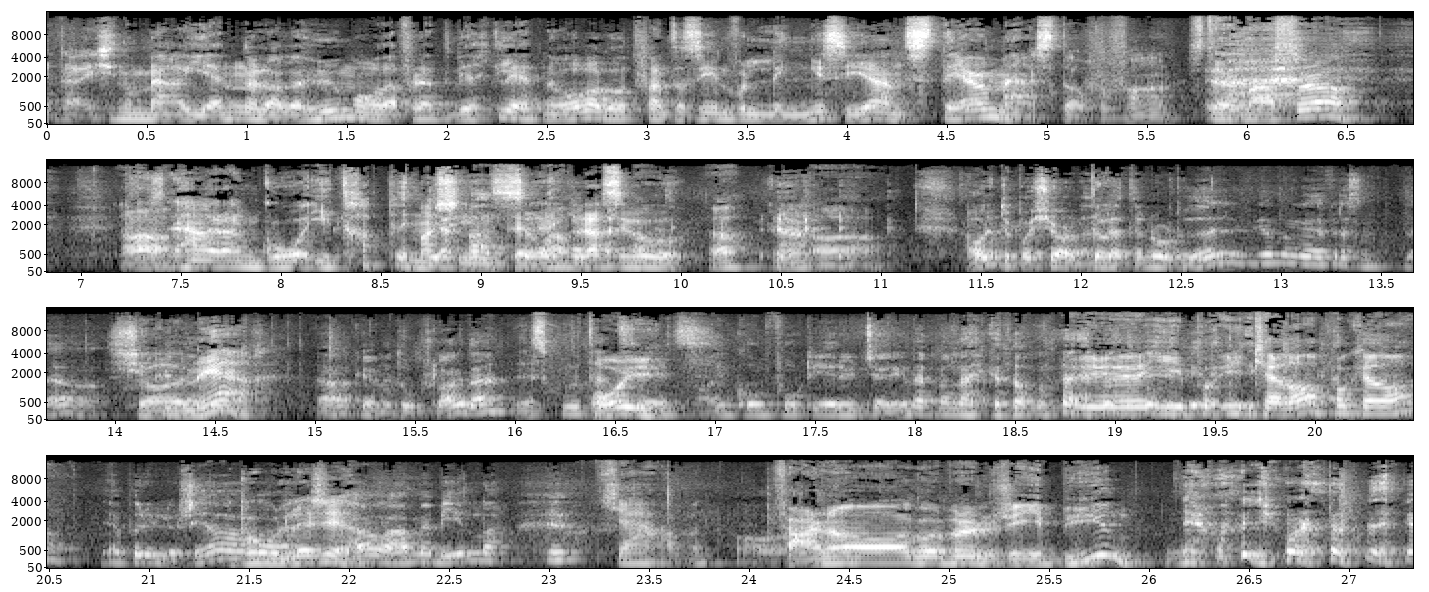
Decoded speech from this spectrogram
det, er ikke noe mer igjen å lage humor der, for at virkeligheten har overgått fantasien for lenge siden. Stairmaster, for faen. Stairmaster, ja. Her er en gå i trappemaskin Ja, til deg. Vær så god. Ja, ja, ja. Jeg holdt jo på å kjøre ned Petter Northug der, ja, Kjøre ned? Ja, kunne et oppslag, det. Det skulle tatt Oi. ut. Han kom fort i rundkjøring der på en Lerkendal. I, i, på, I hva da? På hva da? Ja, på rulleski. da. På rulleski, ja. Og jeg med bil, da. Jæven. Fæl å gå på rulleski i byen. Ja, gjorde det.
